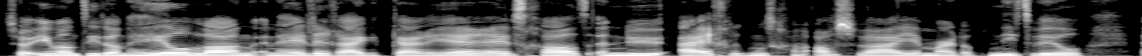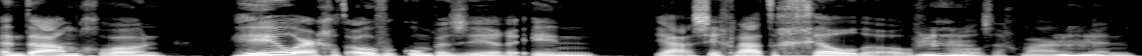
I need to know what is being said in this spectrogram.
zo iemand die dan heel lang een hele rijke carrière heeft gehad. En nu eigenlijk moet gaan afzwaaien, maar dat niet wil. En daarom gewoon heel erg gaat overcompenseren in ja, zich laten gelden overal, Mhm. zeg maar. Mhm. En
